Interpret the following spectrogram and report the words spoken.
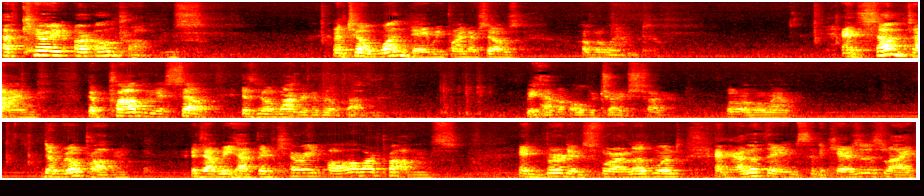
have carried our own problems? until one day we find ourselves overwhelmed. And sometimes the problem itself is no longer the real problem. We have an overcharged heart. We're overwhelmed. The real problem is that we have been carrying all of our problems and burdens for our loved ones and other things and the cares of this life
